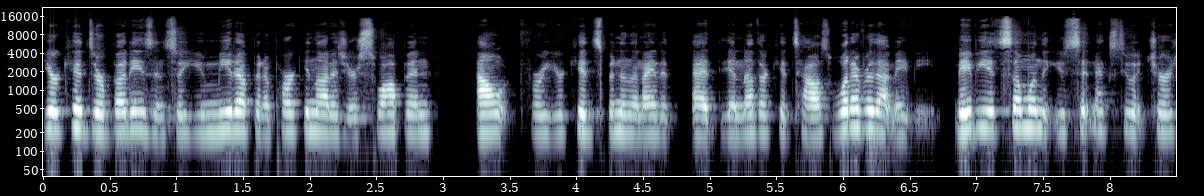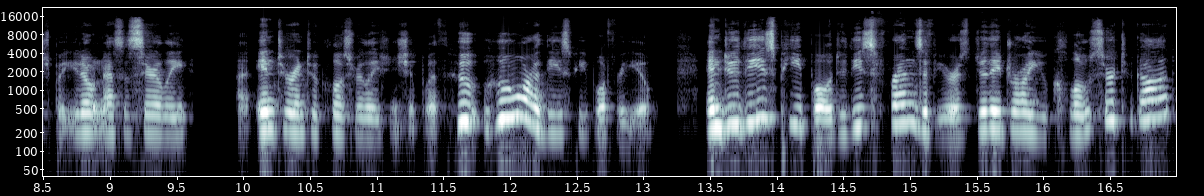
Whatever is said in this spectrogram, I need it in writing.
your kids are buddies and so you meet up in a parking lot as you're swapping out for your kids spending the night at, at the another kid's house, whatever that may be. Maybe it's someone that you sit next to at church but you don't necessarily Uh, enter into a close relationship with? Who who are these people for you? And do these people do these friends of yours do they draw you closer to god?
